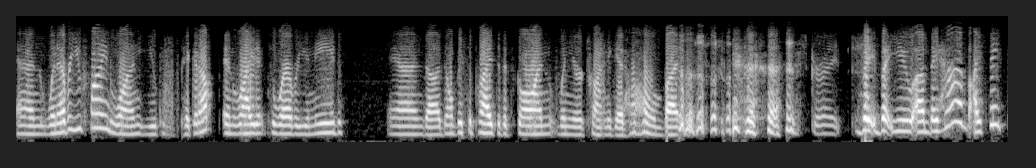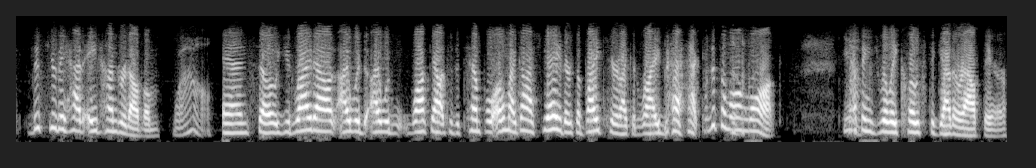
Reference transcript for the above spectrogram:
And whenever you find one, you can pick it up and ride it to wherever you need and uh, don't be surprised if it's gone when you're trying to get home. But that's great. But but you um, they have I think this year they had 800 of them. Wow. And so you'd ride out. I would I would walk out to the temple. Oh my gosh, yay! There's a bike here, and I could ride back because it's a long walk. Yeah. Nothing's really close together out there,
